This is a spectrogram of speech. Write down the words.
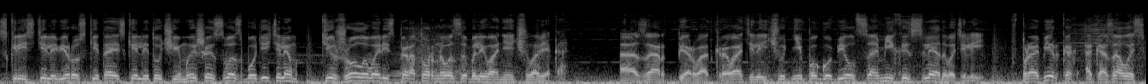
скрестили вирус китайской летучей мыши с возбудителем тяжелого респираторного заболевания человека. Азарт первооткрывателей чуть не погубил самих исследователей. В пробирках оказалось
